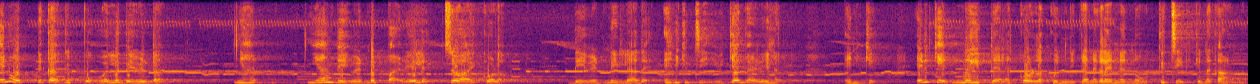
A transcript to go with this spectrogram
എന്നെ ഒറ്റക്കാക്കി പോവല്ല ദേവേട്ട? ഞാൻ ഞാൻ ദേവേട്ടന്റെ പഴയ ലക്ഷ്യം ആയിക്കോളാം. ദേവേട്ടനില്ലാതെ എനിക്ക് ജീവിക്കാൻ കഴിയില്ല. എനിക്ക് എനിക്ക് എന്നും ഈ തിളക്കമുള്ള കുഞ്ഞിക്കണ്ണുകൾ എന്നെ നോക്കി ചിരിക്കുന്ന കാണുന്നു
